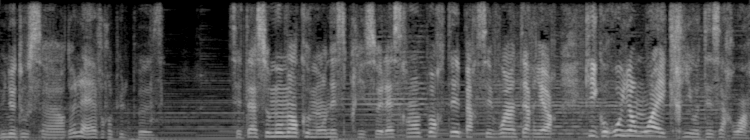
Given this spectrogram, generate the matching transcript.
une douceur de lèvres pulpeuses, c'est à ce moment que mon esprit se laissera emporter par ces voix intérieures qui grouillent en moi et crient au désarroi.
